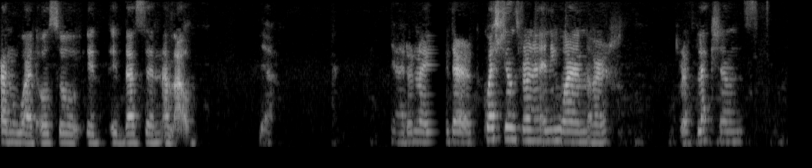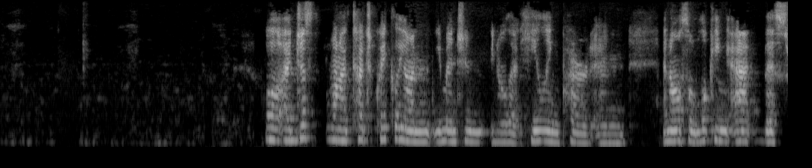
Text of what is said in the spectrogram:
and what also it it doesn't allow. Yeah. Yeah, I don't know if there are questions from anyone or reflections. Well, I just want to touch quickly on you mentioned, you know, that healing part and and also looking at this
